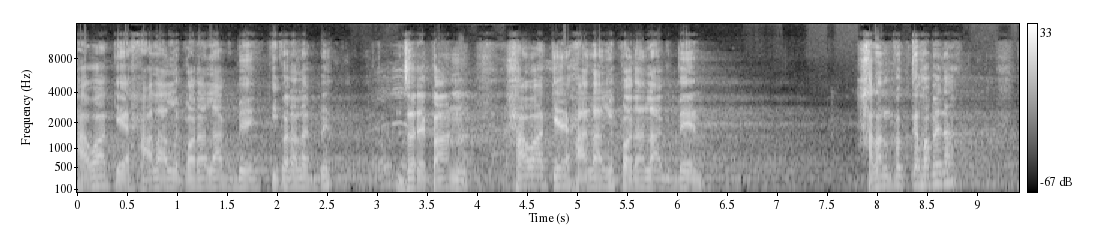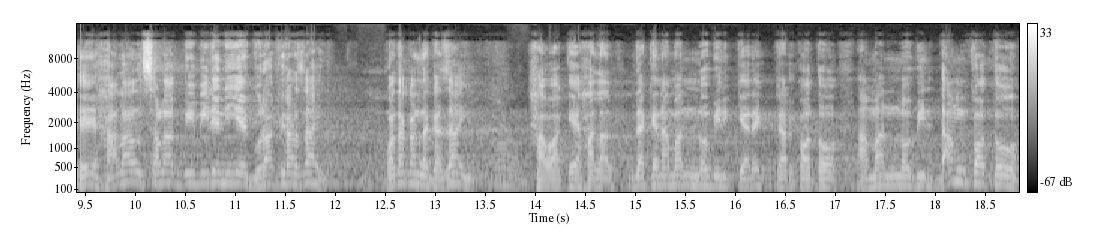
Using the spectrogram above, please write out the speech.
হাওয়াকে হালাল করা লাগবে। কি করা লাগবে? জোরে কান। হাওয়াকে হালাল করা লাগবে। হালাল করতে হবে না? এই হালাল ছাড়া বিবিরে নিয়ে ঘোরাফেরা যায়? কথা কন দেখা যায়? হাওয়াকে হালাল। দেখেন আমার নবীর ক্যারেক্টার কত, আমার নবীর দাম কত,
